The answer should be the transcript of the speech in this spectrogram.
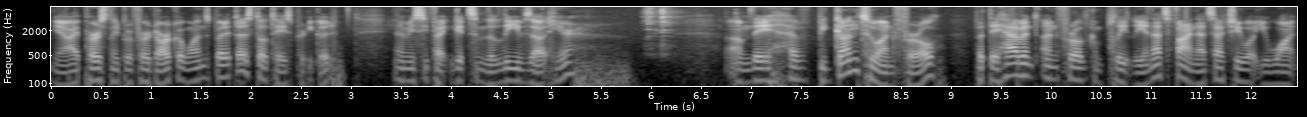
you know, I personally prefer darker ones, but it does still taste pretty good. And let me see if I can get some of the leaves out here. Um, they have begun to unfurl, but they haven't unfurled completely, and that's fine. That's actually what you want,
